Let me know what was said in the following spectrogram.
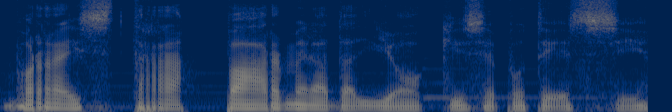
Vorrei strapparmela dagli occhi se potessi,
